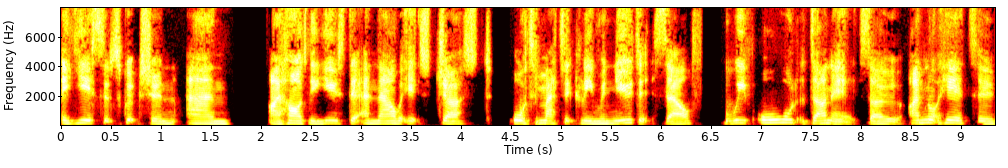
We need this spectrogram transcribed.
a year subscription and I hardly used it. And now it's just automatically renewed itself. We've all done it. So I'm not here to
